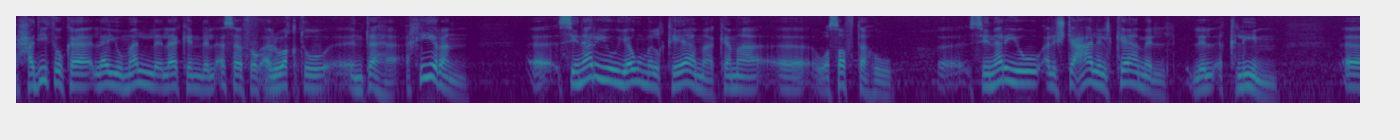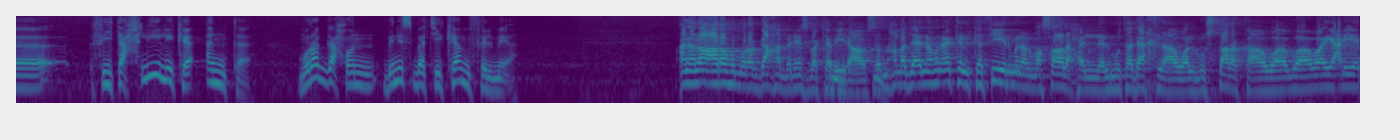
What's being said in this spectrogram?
حديثك لا يمل لكن للأسف شكرا. الوقت انتهى. أخيرا سيناريو يوم القيامة كما وصفته سيناريو الاشتعال الكامل للإقليم في تحليلك أنت مرجح بنسبة كم في المئة؟ أنا لا أراه مرجحا بنسبة كبيرة أستاذ محمد لأن هناك الكثير من المصالح المتداخلة والمشتركة ويعني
